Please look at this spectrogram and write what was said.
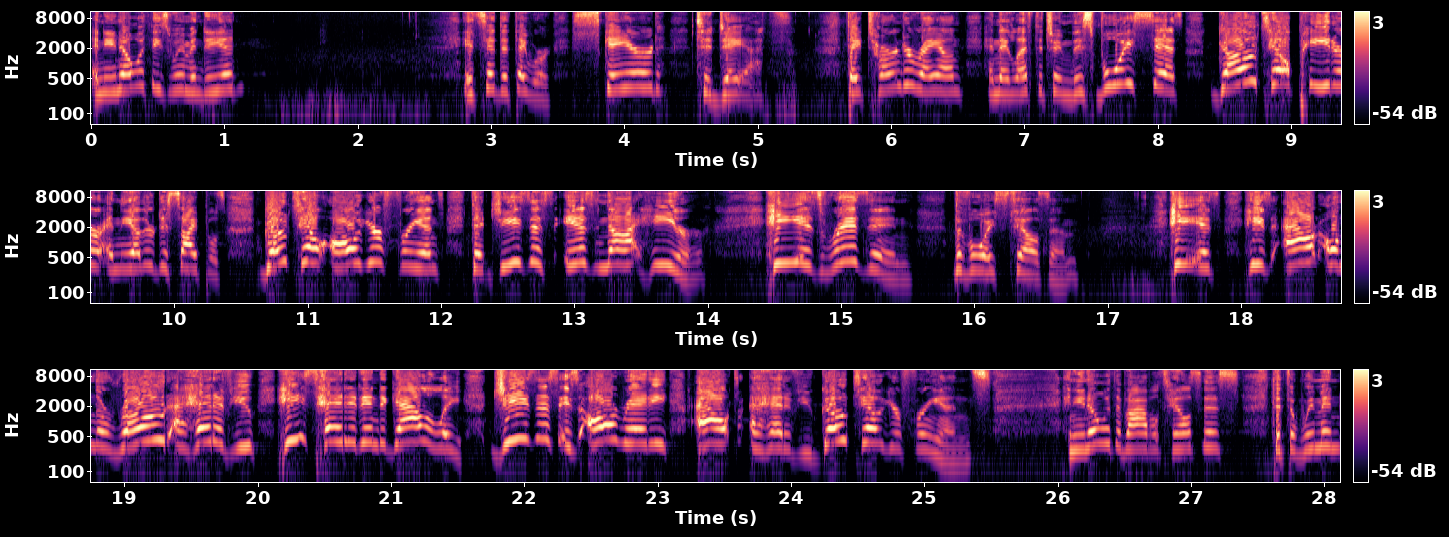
And you know what these women did? It said that they were scared to death. They turned around and they left the tomb. This voice says, Go tell Peter and the other disciples, go tell all your friends that Jesus is not here. He is risen, the voice tells them. He is he's out on the road ahead of you. He's headed into Galilee. Jesus is already out ahead of you. Go tell your friends. And you know what the Bible tells us? That the women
